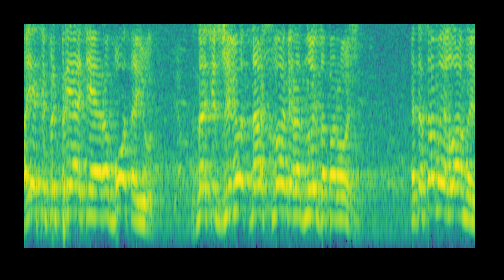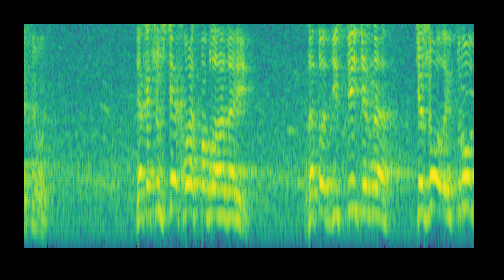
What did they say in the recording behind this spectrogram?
А если предприятия работают, значит живет наш с вами родной Запорожье. Это самое главное сегодня. Я хочу всех вас поблагодарить за тот действительно тяжелый труд,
